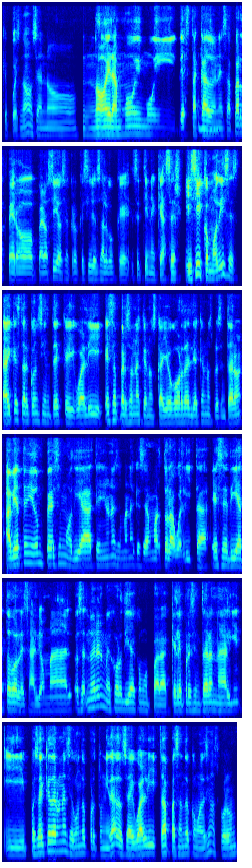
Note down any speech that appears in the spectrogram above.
que pues no, o sea, no, no era muy, muy destacado en esa parte, pero, pero sí, o sea, creo que sí es algo que se tiene que hacer. Y sí, como dices, hay que estar consciente que igual y esa persona que nos cayó gorda el día que nos presentaron había tenido un pésimo día, tenía una semana que se ha muerto la abuelita, ese día todo le salió mal, o sea, no era el mejor día como para que le presentaran a alguien y pues hay que dar una segunda oportunidad, o sea, igual y estaba pasando como decimos por un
